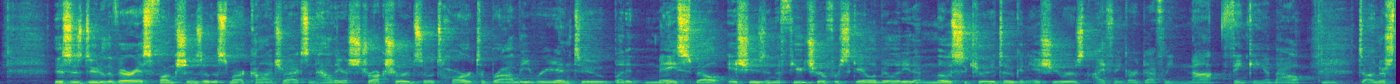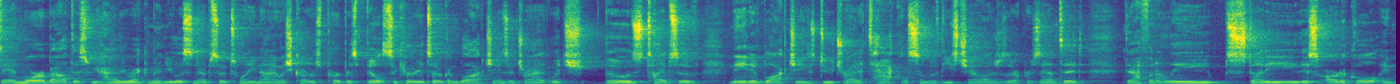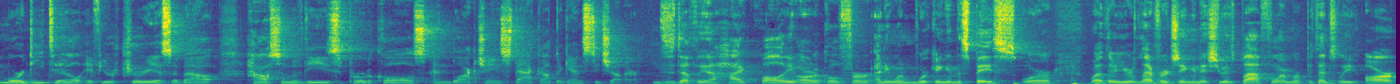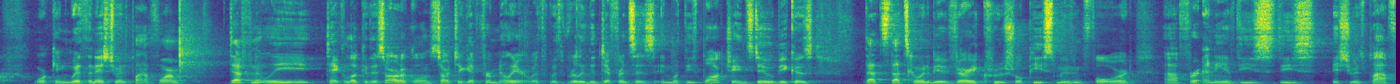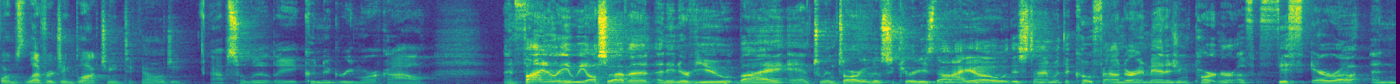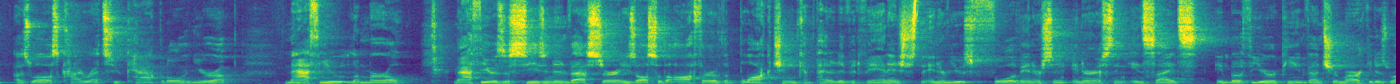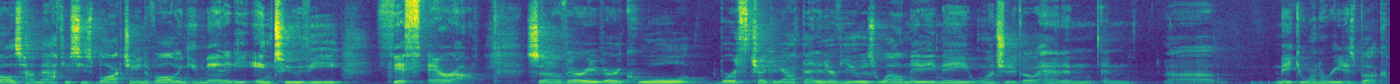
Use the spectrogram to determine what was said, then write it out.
This is due to the various functions of the smart contracts and how they are structured, so it's hard to broadly read into, but it may spell issues in the future for scalability that most security token issuers, I think, are definitely not thinking about. Hmm. To understand more about this, we highly recommend you listen to episode 29, which covers purpose built security token blockchains and try which those types of native blockchains do try to tackle some of these challenges that are presented definitely study this article in more detail if you're curious about how some of these protocols and blockchains stack up against each other. This is definitely a high quality article for anyone working in the space or whether you're leveraging an issuance platform or potentially are working with an issuance platform. Definitely take a look at this article and start to get familiar with, with really the differences in what these blockchains do because that's that's going to be a very crucial piece moving forward uh, for any of these these issuance platforms leveraging blockchain technology. Absolutely, couldn't agree more, Kyle. And finally, we also have a, an interview by Antoine Tardif of Securities.io, this time with the co founder and managing partner of Fifth Era, and as well as Keiretsu Capital in Europe. Matthew Le Merle. Matthew is a seasoned investor and he's also the author of The Blockchain Competitive Advantage. The interview is full of interesting, interesting insights in both the European venture market as well as how Matthew sees blockchain evolving humanity into the fifth era. So, very, very cool. Worth checking out that interview as well. Maybe may want you to go ahead and, and uh, make you want to read his book.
